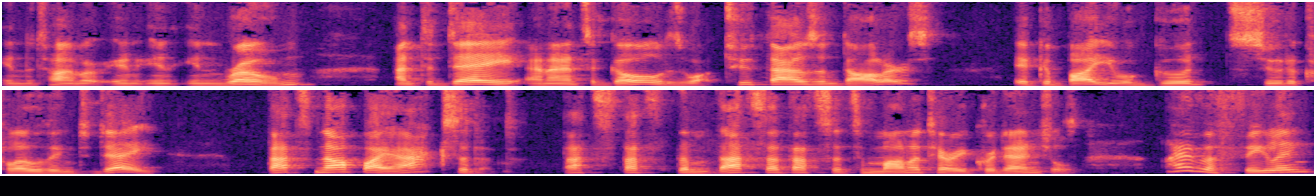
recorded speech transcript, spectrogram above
in the time of, in, in, in Rome. And today, an ounce of gold is what, $2,000? It could buy you a good suit of clothing today. That's not by accident. That's, that's, the, that's, that's its monetary credentials. I have a feeling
